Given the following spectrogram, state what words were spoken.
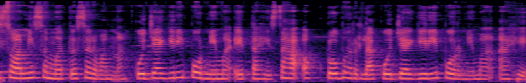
स्वामी समर्थ सर्वांना कोजागिरी पौर्णिमा येत आहे. सहा ऑक्टोबरला कोजागिरी पौर्णिमा आहे.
